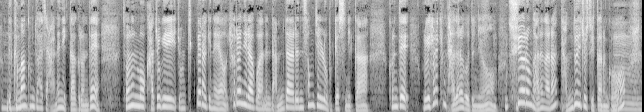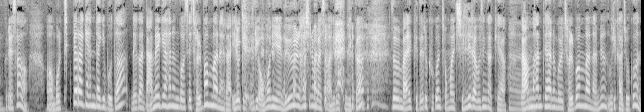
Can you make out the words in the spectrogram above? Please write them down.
근데 그만큼도 하지 않으니까 그런데 저는 뭐 가족이 좀 특별하긴 해요. 혈연이라고 하는 남 다른 성질로 묶였으니까. 그런데 우리가 혈액형 다 다르거든요. 수혈은 가능하나 남도 해줄 수 있다는 거. 음. 그래서 어, 뭘 특별하게 한다기보다 내가 남에게 하는 것의 절반만 해라. 이렇게 우리 어머니의 늘 하시는 말씀 아니겠습니까? 그래서 말 그대로 그건 정말 진리라고 생각해요. 음. 남한테 하는 거의 절반만 하면 우리 가족은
